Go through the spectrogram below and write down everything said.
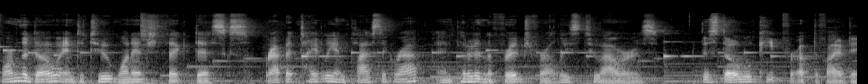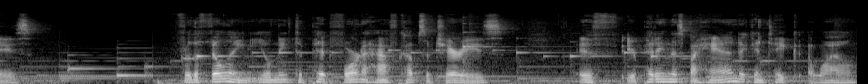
Form the dough into two 1 inch thick discs. Wrap it tightly in plastic wrap and put it in the fridge for at least 2 hours. This dough will keep for up to 5 days. For the filling, you'll need to pit 4.5 cups of cherries. If you're pitting this by hand, it can take a while.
